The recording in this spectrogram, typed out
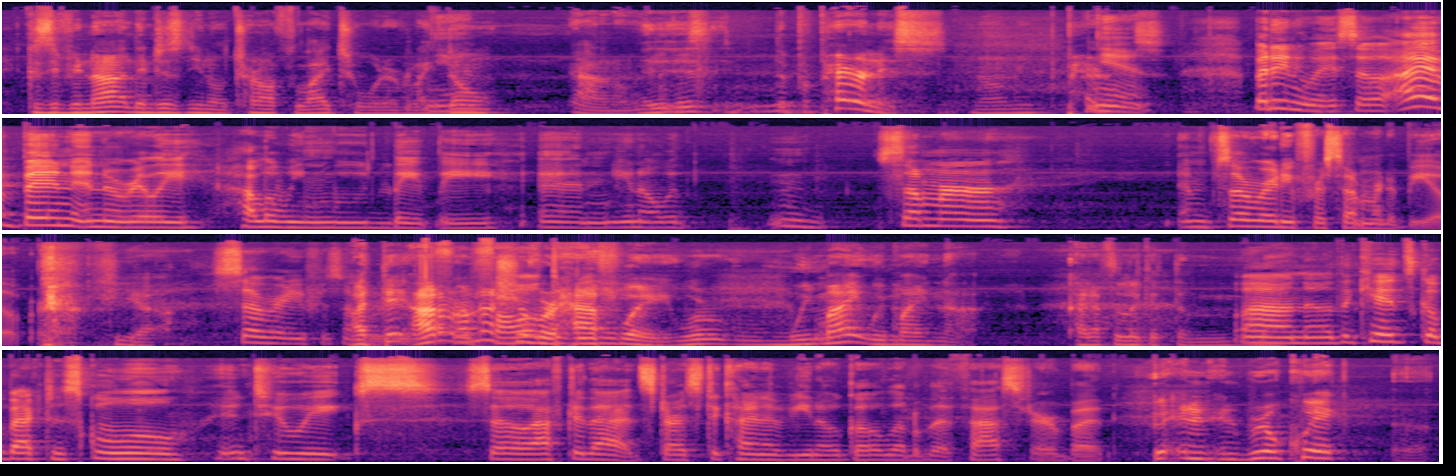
because if you're not, then just you know turn off the lights or whatever. Like, Yeah. don't. I don't know. It, it's, the preparedness. You know what I mean? Preparedness. But anyway, so I have been in a really Halloween mood lately, and you know, with mm, summer, I'm so ready for summer to be over. Yeah. So ready for summer. I think I don't, I'm not sure we're to be halfway. We're we might we might not. I'd have to look at the. Uh, no, the kids go back to school in two weeks. So after that, it starts to kind of, you know, go a little bit faster. But and, and real quick,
